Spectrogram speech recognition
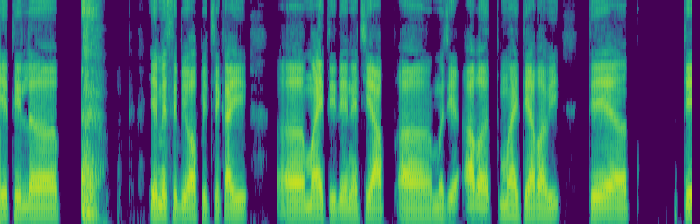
येथील एम एस सी बी ऑफिसचे काही माहिती देण्याची आप म्हणजे माहिती अभावी ते ते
